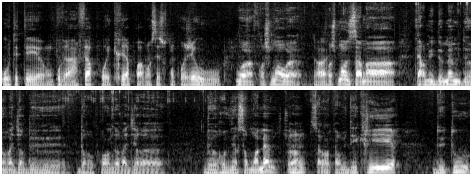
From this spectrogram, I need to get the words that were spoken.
où étais, on pouvait rien faire pour écrire, pour avancer sur ton projet ou... Ouais, franchement, ouais. Ouais. Franchement, ça m'a permis de même, de, on va dire, de, de reprendre, on va dire, euh, de revenir sur moi-même, tu vois. Mhm. Ça m'a permis d'écrire, de tout.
